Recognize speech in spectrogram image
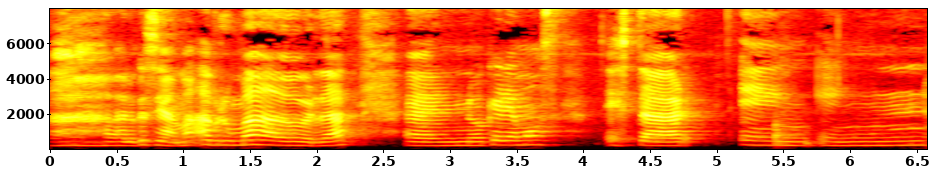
ah, lo que se llama abrumado, ¿verdad? Eh, no queremos estar en, un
